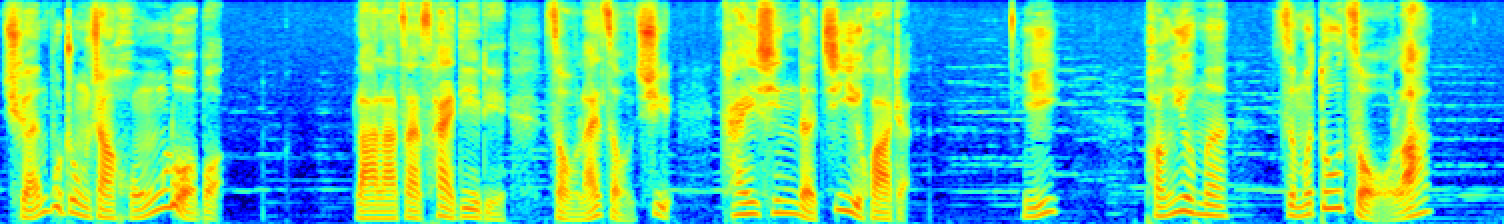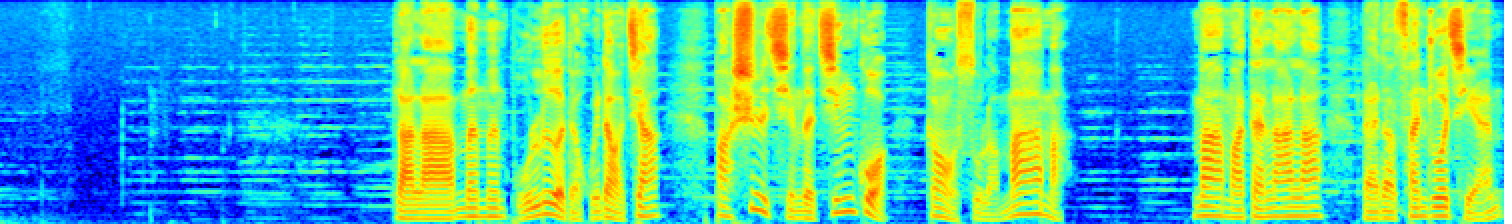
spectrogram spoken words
全部种上红萝卜。拉拉在菜地里走来走去。开心的计划着，咦，朋友们怎么都走了？拉拉闷闷不乐的回到家，把事情的经过告诉了妈妈。妈妈带拉拉来到餐桌前，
